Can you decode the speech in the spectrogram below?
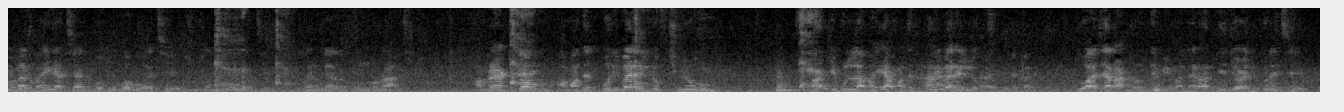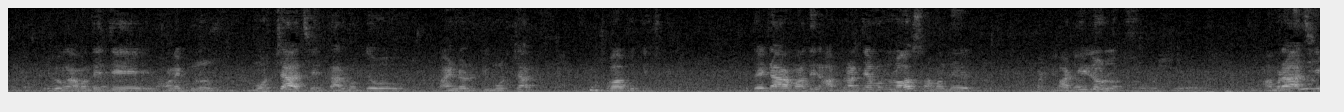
বিমান ভাই আছেন মধুবাবু আছে সুশান্ত ভাই আছে এখানকার অন্যরা আছে। আমরা একদম আমাদের পরিবারের লোক ছিল। বাকিবুল্লাহ ভাই আমাদের পরিবারের লোক দু হাজার আঠারোতে বিমানের হাত দিয়ে জয়েন করেছে এবং আমাদের যে অনেকগুলো মোর্চা আছে, তার মধ্যেও মাইনরিটি মোর্চার সভাপতি ছিল। তো এটা আমাদের, আপনার যেমন লস আমাদের পার্টিরও লস আমরা আছি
